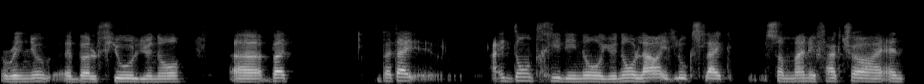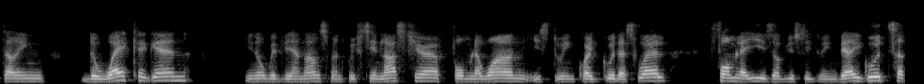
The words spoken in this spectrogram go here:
renewable fuel, you know. Uh, but but I I don't really know. You know, now it looks like some manufacturer are entering the WEC again. You know, with the announcement we've seen last year, Formula One is doing quite good as well. Formula E is obviously doing very good. So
